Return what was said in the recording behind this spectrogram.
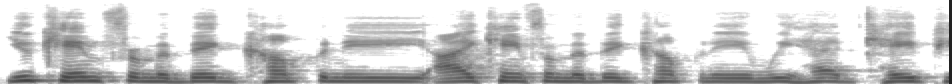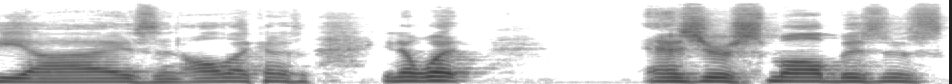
you came from a big company, I came from a big company, and we had KPIs and all that kind of stuff. You know what? As you're a small business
